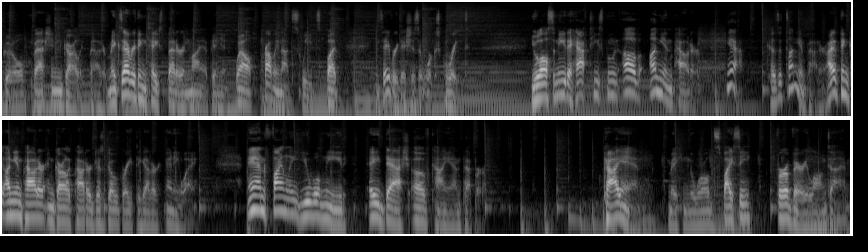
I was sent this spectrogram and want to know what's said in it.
Good old fashioned garlic powder. Makes everything taste better in my opinion. Well, probably not sweets, but in savory dishes it works great. You will also need a half teaspoon of onion powder. Yeah, because it's onion powder. I think onion powder and garlic powder just go great together anyway. And finally, you will need a dash of cayenne pepper. Cayenne, making the world spicy for a very long time.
